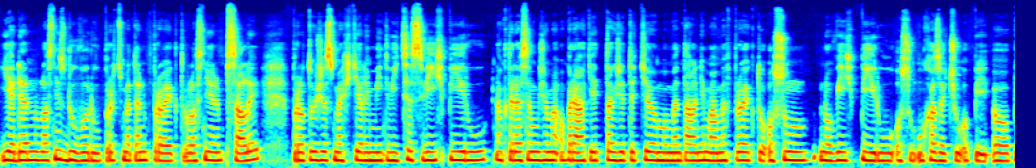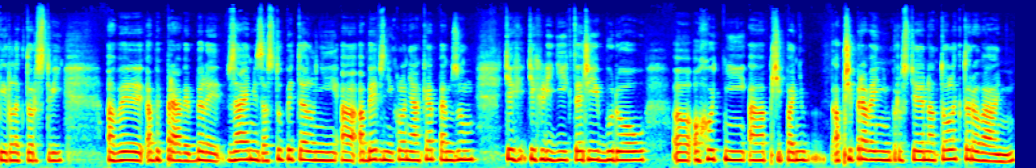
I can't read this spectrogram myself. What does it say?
jeden vlastně z důvodů, proč jsme ten projekt vlastně psali, protože jsme chtěli mít více svých pírů, na které se můžeme obrátit, takže teď momentálně máme v projektu 8 nových pírů, 8 uchazečů o, pí, o pír lektorství, aby, aby právě byli vzájemně zastupitelní a aby vzniklo nějaké pemzum těch, těch lidí, kteří budou uh, ochotní a případně a připravení prostě na to lektorování.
